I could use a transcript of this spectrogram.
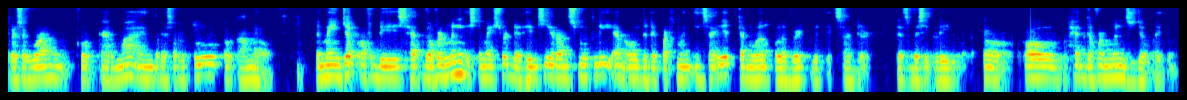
treasure one called Erma and treasure two called Amel. The main job of this head government is to make sure that HIMSI runs smoothly and all the department inside it can well collaborate with each other. That's basically uh, all head government's job, I think.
